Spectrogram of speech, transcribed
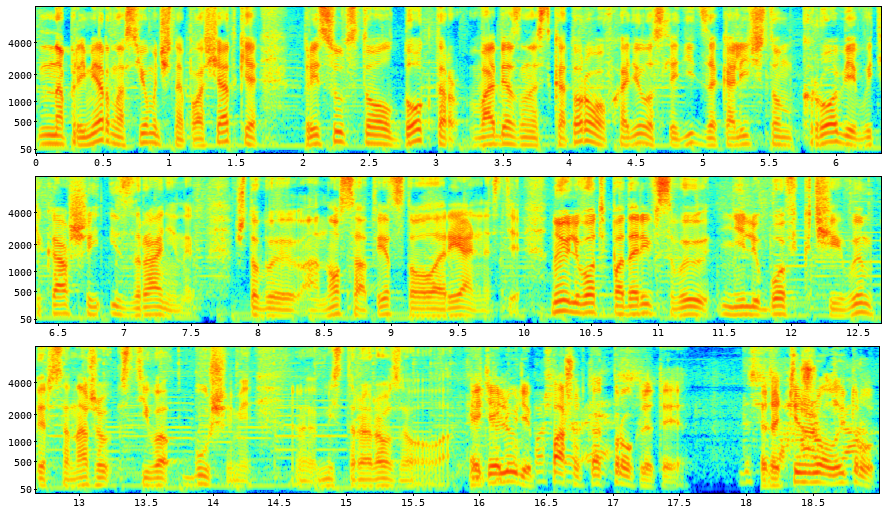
например, на съемочной площадке присутствовал доктор, в обязанность которого входило следить за количеством крови, вытекавшей из раненых, чтобы оно оно соответствовало реальности. Ну или вот подарив свою нелюбовь к чаевым персонажу Стива Бушами, э, мистера Розового. Эти люди пашут как проклятые. Это тяжелый труд.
